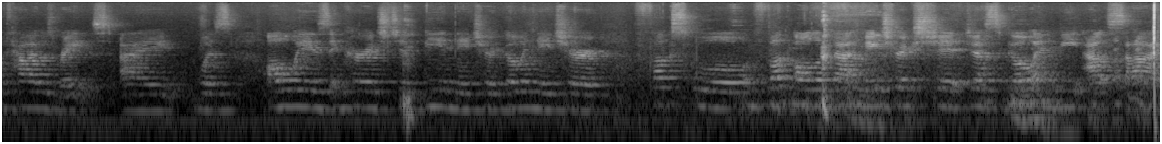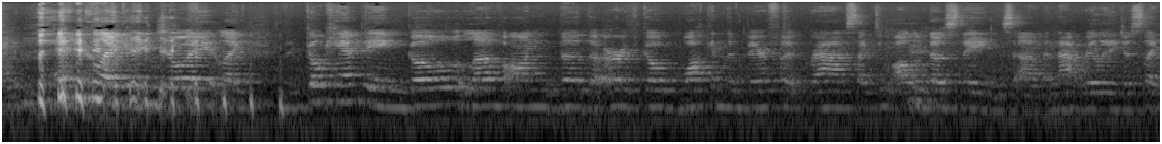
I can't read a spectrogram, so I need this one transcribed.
with how I was raised. I was always encouraged to be in nature, go in nature, fuck school, fuck all of that matrix shit, just go and be outside and like enjoy like go camping, go love on the, the earth, go walk in the barefoot grass, like do all of those things. Um, and that really just like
